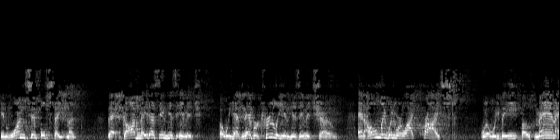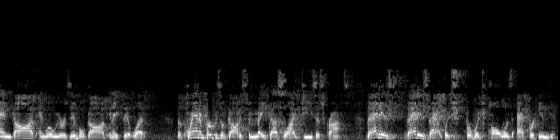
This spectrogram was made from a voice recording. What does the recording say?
in one simple statement that God made us in His image, but we have never truly in His image shown. And only when we're like Christ will we be both man and God and will we resemble God in a fit way. The plan and purpose of God is to make us like Jesus Christ. That is, that is that which, for which Paul was apprehended.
